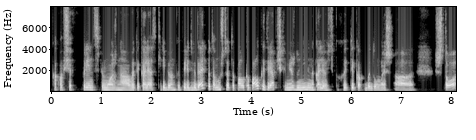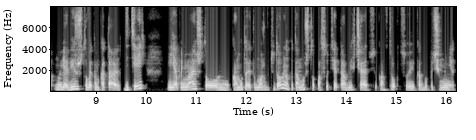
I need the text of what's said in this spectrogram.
как вообще в принципе можно в этой коляске ребенка передвигать, потому что это палка-палка и тряпочка между ними на колесиках. И ты как бы думаешь, а, что? Ну, я вижу, что в этом катают детей, и я понимаю, что ну, кому-то это может быть удобно, потому что, по сути, это облегчает всю конструкцию, и как бы почему нет.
